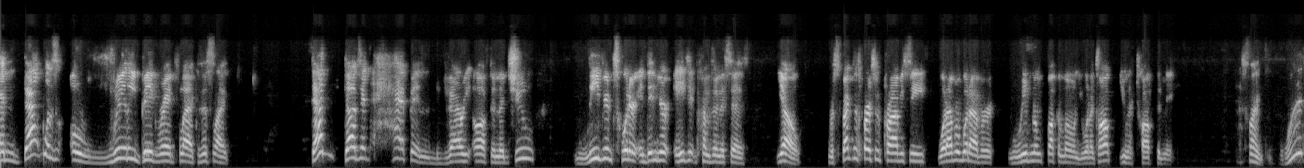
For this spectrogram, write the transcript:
And that was a really big red flag because it's like that doesn't happen very often that you leave your Twitter and then your agent comes in and says, "Yo, respect this person's privacy, whatever, whatever. Leave them fuck alone. You want to talk? You gonna talk to me." It's like what?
